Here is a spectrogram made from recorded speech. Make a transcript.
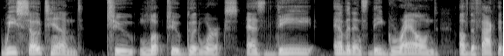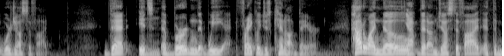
we so tend to look to good works as the evidence, the ground of the fact that we're justified, that it's mm-hmm. a burden that we frankly just cannot bear. How do I know Yeah. that I'm justified at the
